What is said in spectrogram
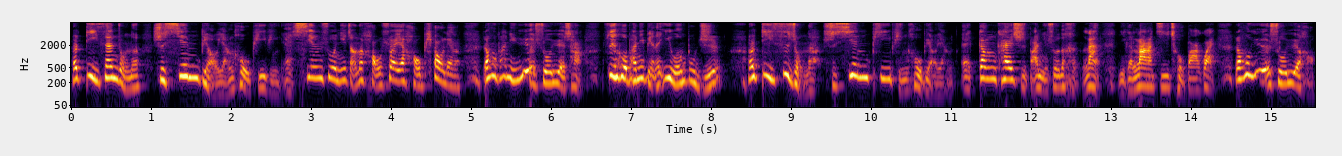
而第三种呢是先表扬后批评，哎，先说你长得好帅呀，好漂亮，然后把你越说越差，最后把你贬得一文不值。而第四种呢是先批评后表扬，哎，刚开始把你说的很烂，你个垃圾丑八怪，然后越说越好，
